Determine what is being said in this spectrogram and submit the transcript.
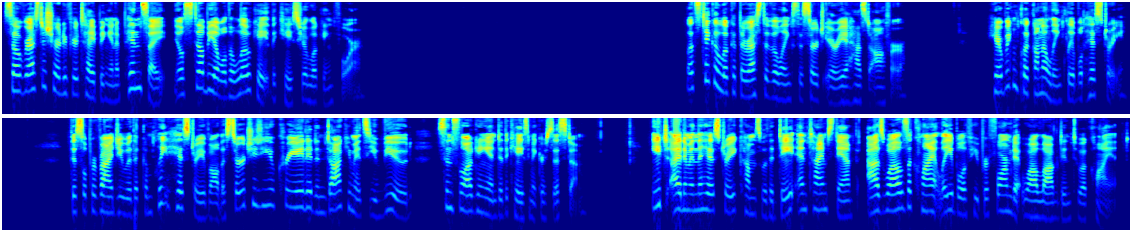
So rest assured if you're typing in a pin cite, you'll still be able to locate the case you're looking for. Let's take a look at the rest of the links the search area has to offer. Here we can click on a link labeled History. This will provide you with a complete history of all the searches you've created and documents you've viewed since logging into the CaseMaker system. Each item in the history comes with a date and timestamp, as well as a client label if you performed it while logged into a client.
